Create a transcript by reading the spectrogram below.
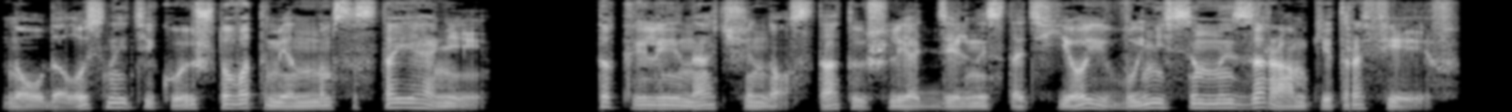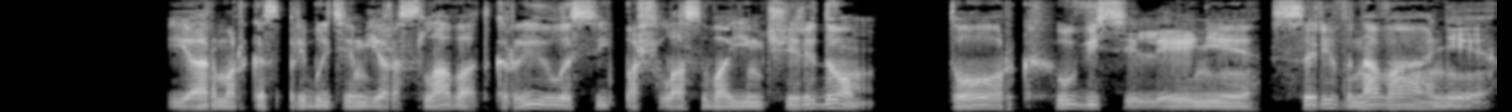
но удалось найти кое-что в отменном состоянии. Так или иначе, но статуи шли отдельной статьей, вынесенной за рамки трофеев. Ярмарка с прибытием Ярослава открылась и пошла своим чередом. Торг, увеселение, соревнование.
